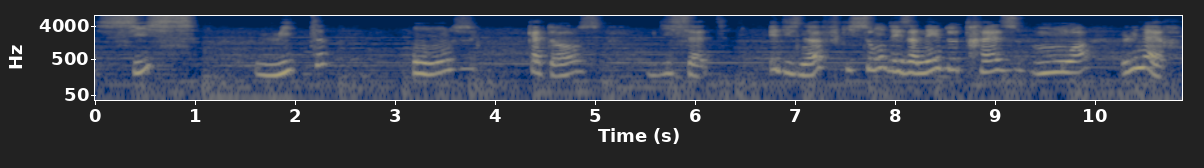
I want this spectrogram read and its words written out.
6, 8, 11, 14, 17 et 19 qui sont des années de 13 mois lunaires.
